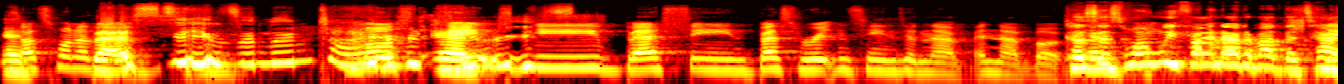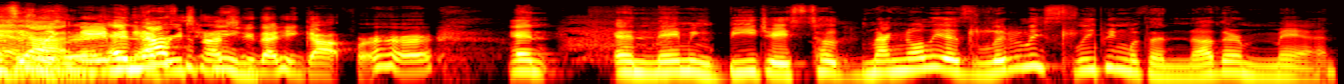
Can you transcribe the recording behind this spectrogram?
and that's one of Best the scenes in the entire most series. angsty best scenes best written scenes in that in that book Because it's when we find out about the tattoo. Yeah, like naming and every tattoo thing. that he got for her. and and naming BJ. So Magnolia is literally sleeping with another man,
